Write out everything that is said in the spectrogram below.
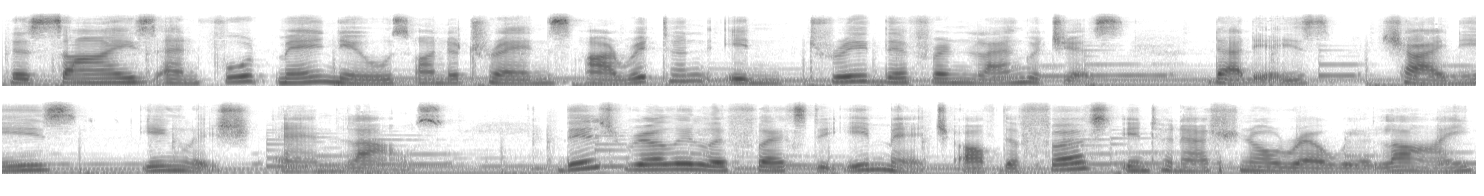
The signs and food menus on the trains are written in three different languages that is, Chinese, English, and Laos. This really reflects the image of the first international railway line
